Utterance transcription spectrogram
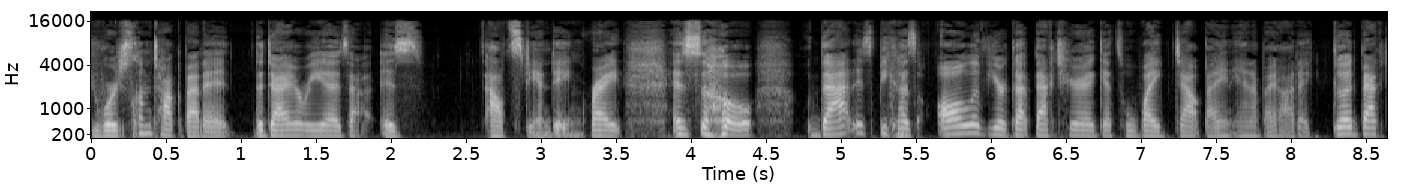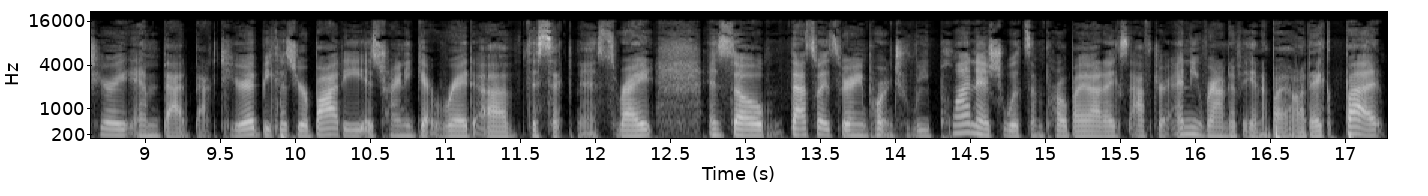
we're just going to talk about it. The diarrhea is, is outstanding, right? And so that is because all of your gut bacteria gets wiped out by an antibiotic, good bacteria and bad bacteria, because your body is trying to get rid of the sickness, right? And so that's why it's very important to replenish with some probiotics after any round of antibiotic. But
